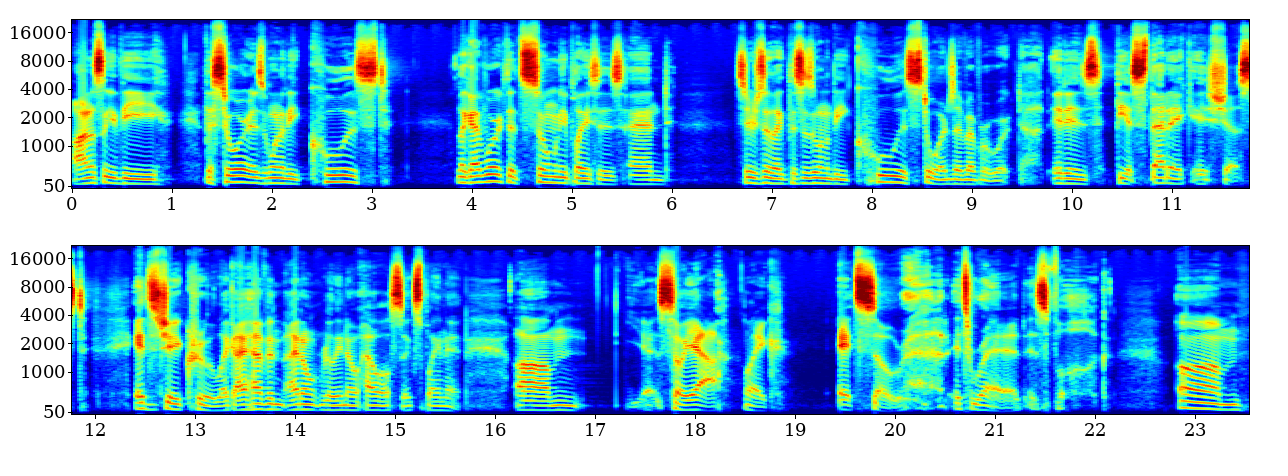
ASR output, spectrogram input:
Honestly, the the store is one of the coolest like I've worked at so many places and seriously like this is one of the coolest stores I've ever worked at. It is the aesthetic is just it's J. Crew. Like I haven't I don't really know how else to explain it. Um yeah, so yeah, like it's so rad. It's rad as fuck. Um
